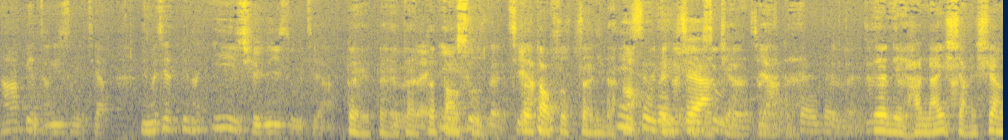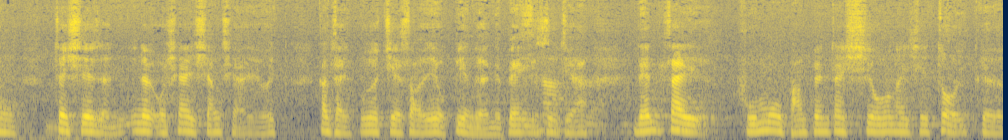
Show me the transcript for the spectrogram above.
他变成艺术家。你们现在变成一群艺术家，对对对，艺术的家，这倒是真的。艺术的家，艺术的家，对对对。因为你很难想象这些人，因为我现在想起来，有刚才不是介绍也有病人的变艺术家，连在坟墓旁边在修那些做一个，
